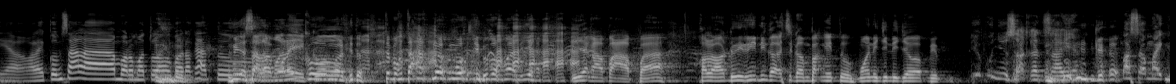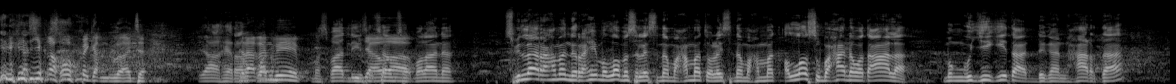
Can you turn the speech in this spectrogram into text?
Ya, Waalaikumsalam warahmatullahi wabarakatuh. Ya Assalamualaikum. Gitu. Tepuk tangan dong buat Ibu Komaria. iya nggak apa-apa. Kalau diri ini nggak segampang itu. Mohon izin dijawab Bib. Dia menyusahkan saya. Masa mic-nya Iya dikasih kamu pegang dulu aja. Ya akhir Silakan, Bib. Mas Fadli, Ustaz. Ustaz Maulana. Bismillahirrahmanirrahim. Allahumma salli ala Muhammad wa ala Muhammad. Allah Subhanahu wa taala menguji kita dengan harta,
